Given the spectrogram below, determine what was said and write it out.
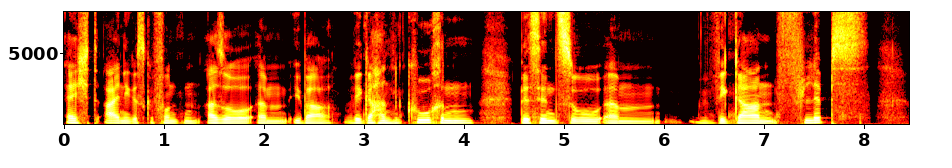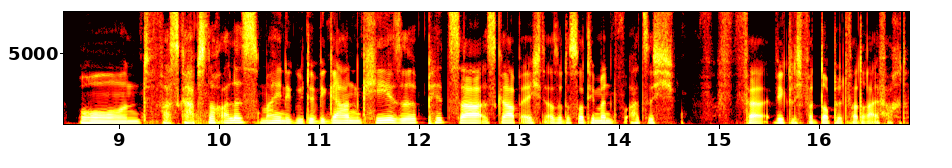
echt einiges gefunden. Also ähm, über veganen Kuchen bis hin zu ähm, veganen Flips. Und was gab es noch alles? Meine Güte, veganen Käse, Pizza. Es gab echt, also das Sortiment hat sich ver wirklich verdoppelt, verdreifacht.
